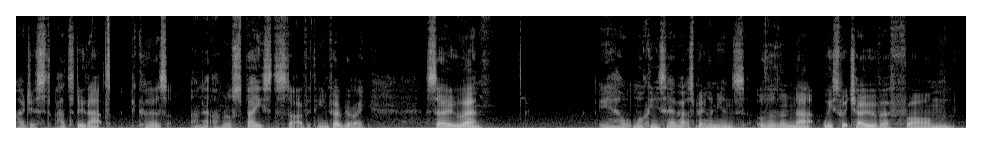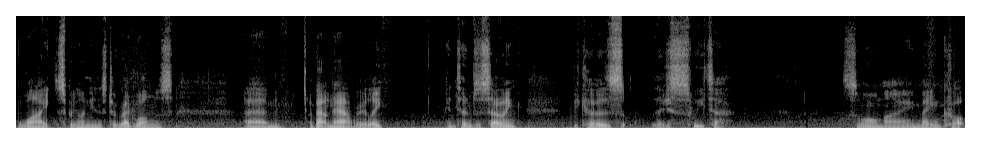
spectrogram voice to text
I just had to do that because I don't have enough space to start everything in February. So um, yeah, what can you say about spring onions? Other than that, we switch over from white spring onions to red ones um, about now, really, in terms of sowing, because they're just sweeter. So, my main crop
